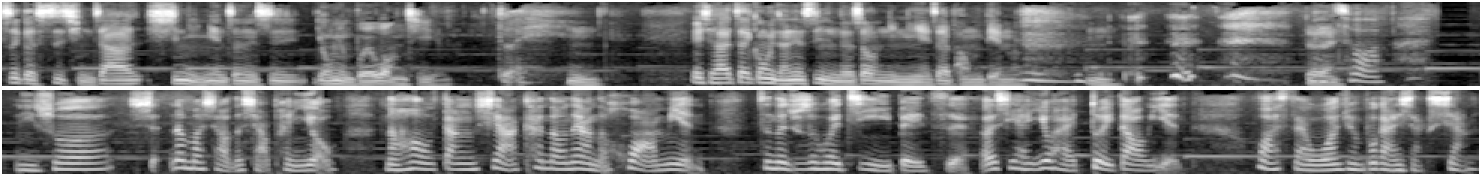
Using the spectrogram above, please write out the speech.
这个事情在他心里面真的是永远不会忘记的。对，嗯，而且他在跟我讲这件事情的时候，你你也在旁边嘛，嗯，对？没错。你说小那么小的小朋友，然后当下看到那样的画面，真的就是会记一辈子，而且又还对到眼，哇塞，我完全不敢想象，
